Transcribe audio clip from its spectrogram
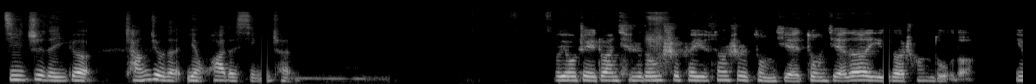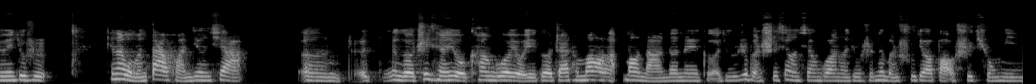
机制的一个长久的演化的形成。所有这一段其实都是可以算是总结总结的一个程度的，因为就是现在我们大环境下，嗯呃，那个之前有看过有一个斋藤茂男茂男的那个就是日本事项相关的，就是那本书叫《宝石穷民》。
